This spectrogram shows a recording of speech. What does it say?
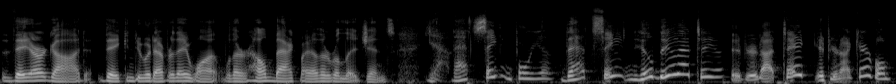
they are God. They can do whatever they want. Well, they're held back by other religions. Yeah, that's Satan for you. That's Satan. He'll do that to you if you're not take if you're not careful.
